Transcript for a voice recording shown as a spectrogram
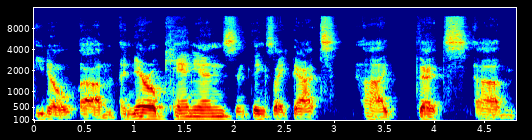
you know, um, narrow canyons and things like that. Uh, that's um,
